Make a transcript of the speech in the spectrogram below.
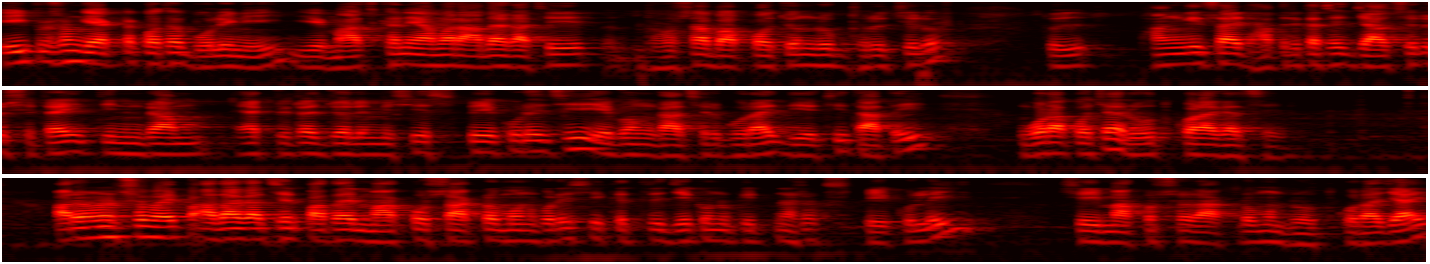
এই প্রসঙ্গে একটা কথা বলে নিই, যে মাঝখানে আমার আদা গাছে ধসা বা পচন রোগ ধরেছিল তো ফাঙ্গিসাইড হাতের কাছে যা ছিল সেটাই তিন গ্রাম এক লিটার জলে মিশিয়ে স্প্রে করেছি এবং গাছের গোড়ায় দিয়েছি, তাতেই গোড়া পচা রোধ করা গেছে। আর অনেক সময় আদা গাছের পাতায় মাকড়সা আক্রমণ করে, সেক্ষেত্রে যে কোনো কীটনাশক স্প্রে করলেই সেই মাকড়সার আক্রমণ রোধ করা যায়।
